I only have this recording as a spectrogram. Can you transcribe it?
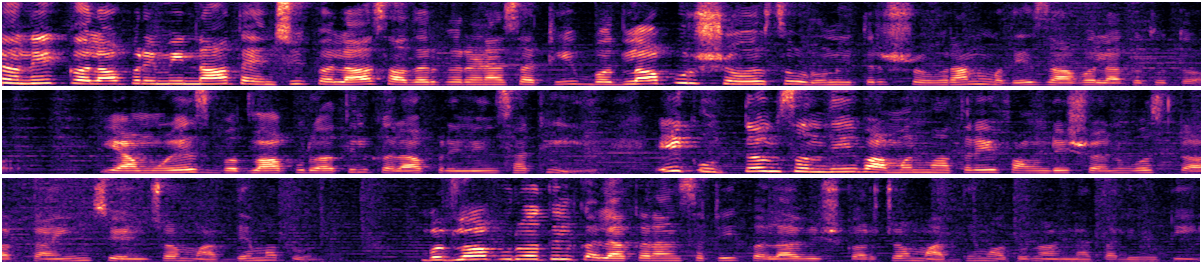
अनेक कलाप्रेमींना त्यांची कला सादर करण्यासाठी बदलापूर शहर सोडून इतर शहरांमध्ये जावं लागत होतं. यामुळेच बदलापुरातील कलाप्रेमींसाठी एक उत्तम संधी वामन म्हात्रे फाउंडेशन व स्टार टाइम्स यांच्या माध्यमातून बदलापुरातील कलाकारांसाठी कलाविष्कारच्या माध्यमातून आणण्यात आली होती.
